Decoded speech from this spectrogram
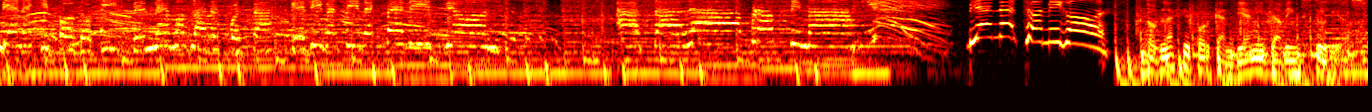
Bien equipo Doki, tenemos la respuesta. ¡Qué divertida expedición! ¡Hasta la próxima! ¡Bien hecho, amigos! Doblaje por Candiani Dubbing Studios.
